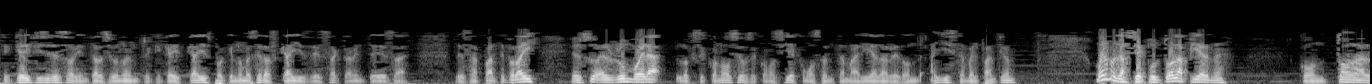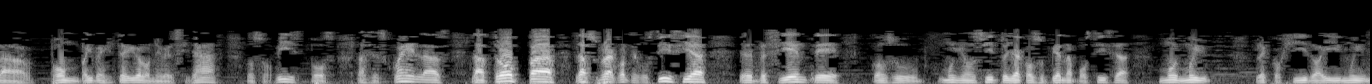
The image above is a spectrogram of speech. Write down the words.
Que qué difícil es orientarse uno entre qué calles, porque no me sé las calles exactamente de esa, de esa parte. Por ahí, el, el, rumbo era lo que se conoce o se conocía como Santa María la Redonda. Allí estaba el panteón. Bueno, la sepultó la pierna con toda la pompa, iba a la universidad, los obispos, las escuelas, la tropa, la Suprema Corte de Justicia, el presidente con su muñoncito ya con su pierna postiza, muy, muy recogido ahí, muy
